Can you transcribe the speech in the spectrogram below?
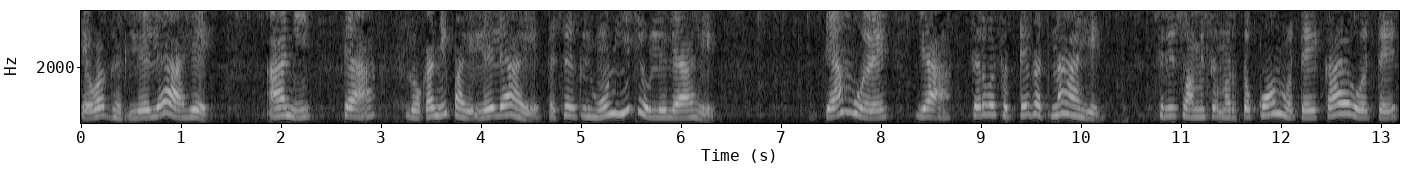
तेव्हा घडलेल्या आहेत आणि त्या लोकांनी पाहिलेल्या आहेत तसेच लिहूनही ठेवलेल्या आहेत. त्यामुळे या सर्व सत्य घटना आहेत. श्री स्वामी समर्थ कोण होते? काय होते?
